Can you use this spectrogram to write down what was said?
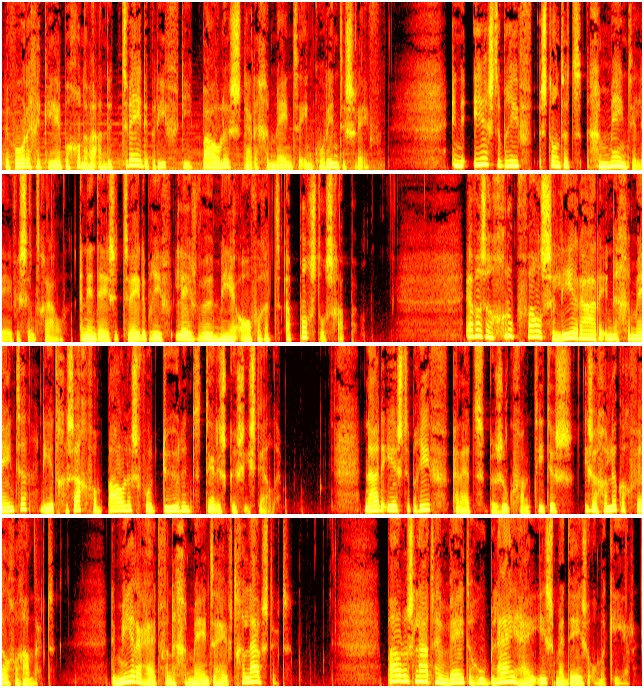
De vorige keer begonnen we aan de tweede brief die Paulus naar de gemeente in Korinthe schreef. In de eerste brief stond het gemeenteleven centraal en in deze tweede brief lezen we meer over het apostelschap. Er was een groep valse leraren in de gemeente die het gezag van Paulus voortdurend ter discussie stelden. Na de eerste brief en het bezoek van Titus is er gelukkig veel veranderd. De meerderheid van de gemeente heeft geluisterd. Paulus laat hen weten hoe blij hij is met deze ommekeer.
